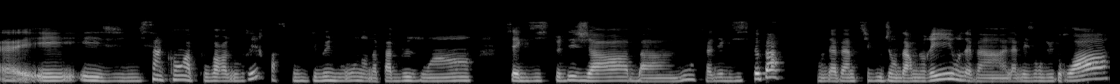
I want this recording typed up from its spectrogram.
Euh, et, et j'ai mis cinq ans à pouvoir l'ouvrir parce qu'on me dit mais non, on n'en a pas besoin, ça existe déjà. Ben non, ça n'existe pas. On avait un petit bout de gendarmerie, on avait la maison du droit,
